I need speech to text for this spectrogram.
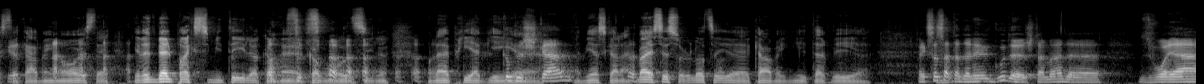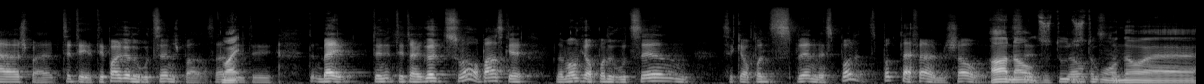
C'était quand même. ouais, il y avait une belle proximité, là, comme, euh, comme on dit. Là. On a appris à bien. De à bien se connaître. Ben, c'est sûr, là, tu sais, euh, quand même. Il est arrivé. Fait que ça, ça t'a donné le goût de justement de, du voyage. Tu sais, t'es pas un gars de routine, je pense. hein. Ouais. T'es- ben, t'es un gars. Souvent, on pense que le monde qui n'a pas de routine, c'est qu'ils n'ont pas de discipline, mais c'est pas, pas tout à fait la même chose. Ah non, du tout, non, du tout. On a. euh,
